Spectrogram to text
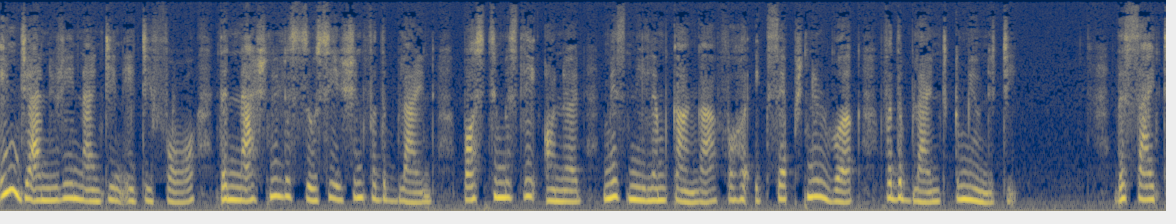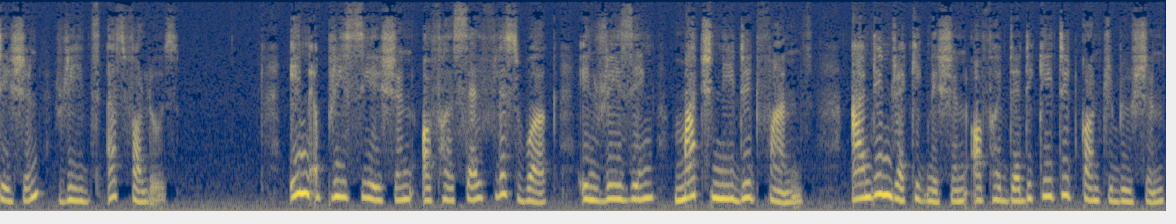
In January 1984, the National Association for the Blind posthumously honored Miss Neelam Kanga for her exceptional work for the blind community. The citation reads as follows. In appreciation of her selfless work in raising much needed funds and in recognition of her dedicated contribution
